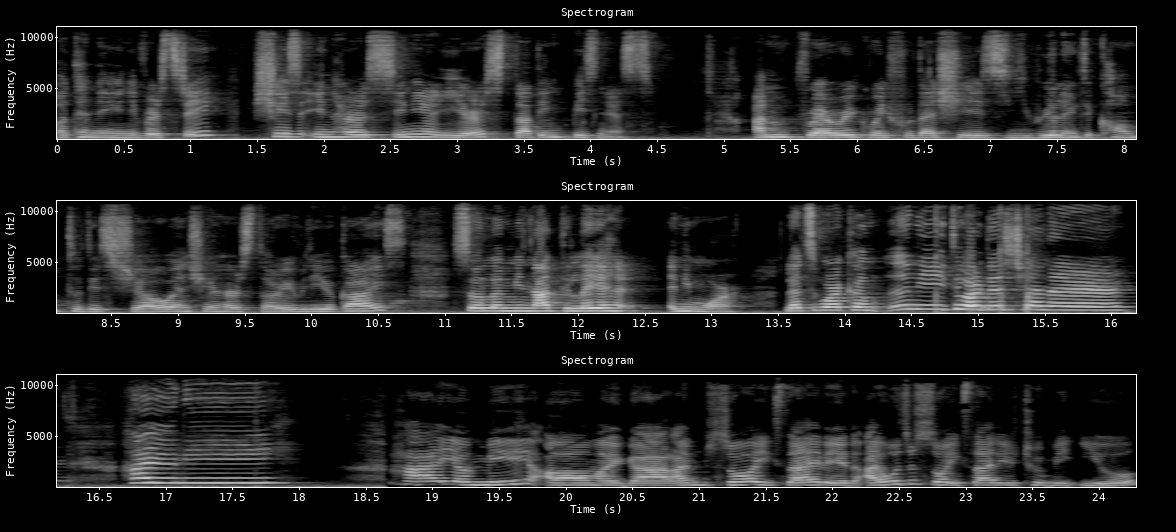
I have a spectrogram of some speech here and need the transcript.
attending university. She's in her senior year studying business. I'm very grateful that she's willing to come to this show and share her story with you guys. So let me not delay anymore. Let's welcome Eunhee to our this channel. Hi Eunhee. Hi, Yeonmi. Oh my god, I'm so excited. I was just so excited to meet you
